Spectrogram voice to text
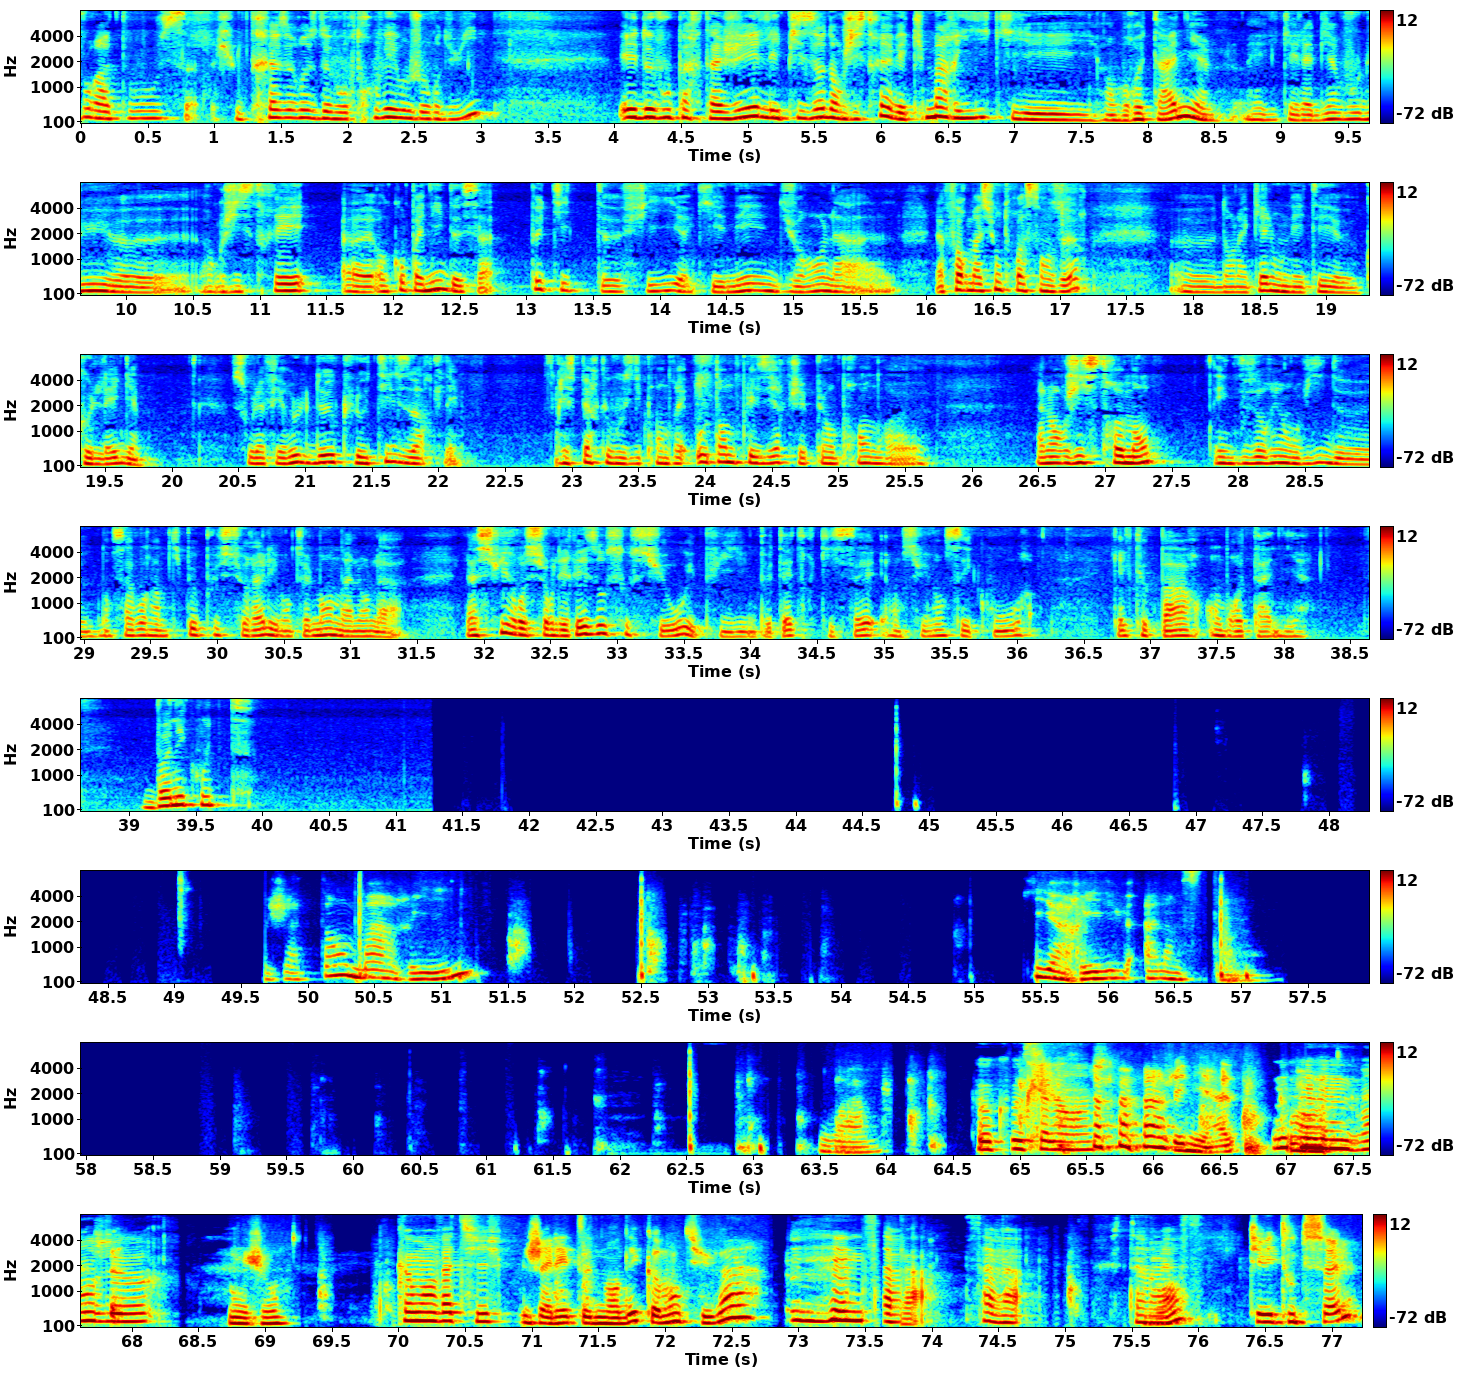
Bonjour à tous, je suis très heureuse de vous retrouver aujourd'hui et de vous partager l'épisode enregistré avec Marie qui est en Bretagne et qu'elle a bien voulu euh, enregistrer euh, en compagnie de sa petite fille qui est née durant la, formation 300 heures euh, dans laquelle on était collègues sous la férule de Clotilde Zartley. J'espère que vous y prendrez autant de plaisir que j'ai pu en prendre à l'enregistrement et que vous aurez envie d'en savoir un petit peu plus sur elle, éventuellement en allant la, suivre sur les réseaux sociaux et puis peut-être, qui sait, en suivant ses cours quelque part en Bretagne. Bonne écoute J'attends Marie qui arrive à l'instant. Wow. Coucou Solange. Génial. Bonjour. Bonjour. Comment vas-tu? J'allais te demander comment tu vas. ça va, ça va. Je Tu es toute seule?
